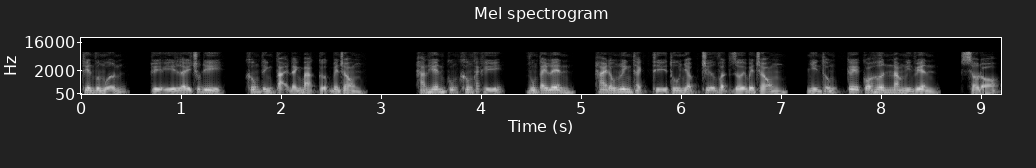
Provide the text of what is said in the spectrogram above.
thiên vương muốn, tùy ý lấy chút đi, không tính tại đánh bạc cược bên trong. Hàn hiên cũng không k h á c h khí, vung tay lên hai đống linh thạch thì thu nhập chữ vật giới bên trong, nhìn thống kê có hơn năm viên, sau đó,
